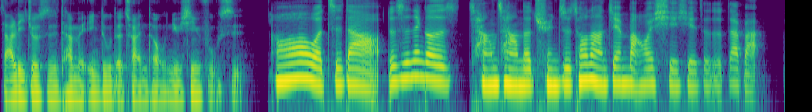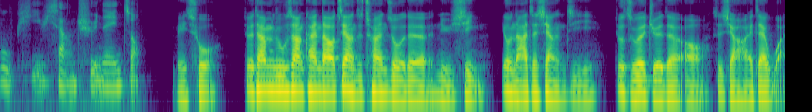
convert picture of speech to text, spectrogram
纱丽就是他们印度的传统女性服饰。哦，我知道，就是那个长长的裙子，通常肩膀会斜斜着的，再把布披上去那一种，没错，所以他们路上看到这样子穿着的女性，又拿着相机，就只会觉得哦，是小孩在玩，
